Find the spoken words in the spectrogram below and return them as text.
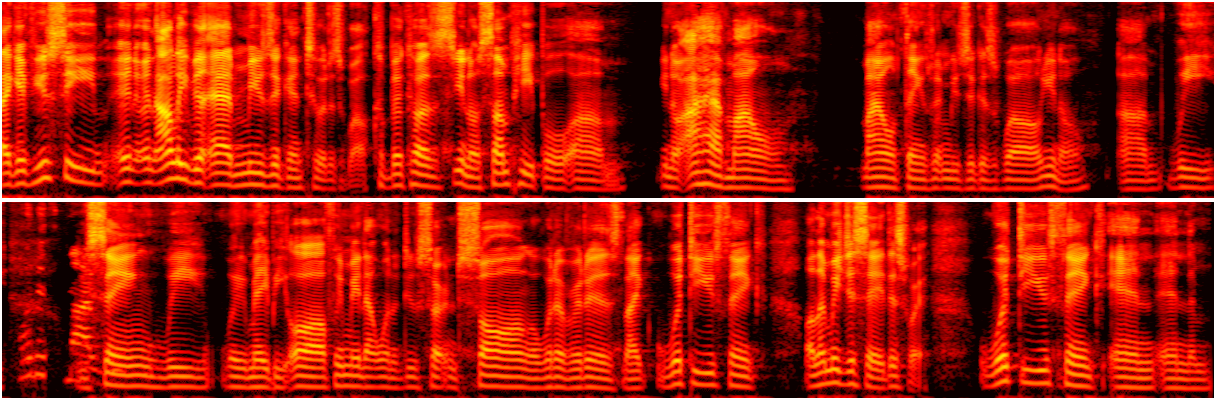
Like if you see, and, and I'll even add music into it as well, 'cause- because you know some people, um, you know, I have my own my own things with music as well. You know, um, we What is my we sing, we we may be off, we may not want to do certain song or whatever it is. Like, what do you think? Or let me just say it this way: What do you think in in the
